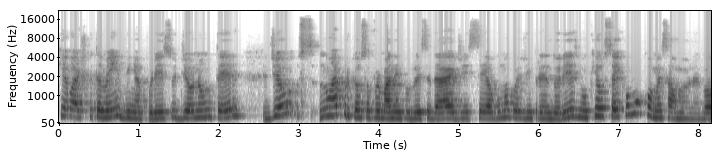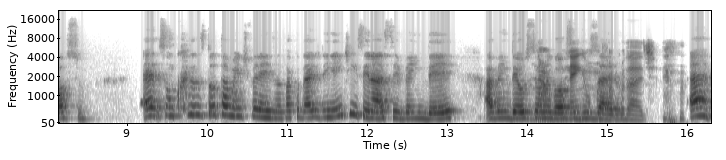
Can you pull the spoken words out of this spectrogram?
que eu acho que também vinha por isso de eu não ter, de eu não é porque eu sou formada em publicidade e sei alguma coisa de empreendedorismo que eu sei como começar o meu negócio. É, são coisas totalmente diferentes. Na faculdade ninguém te ensina a se vender, a vender o seu não, negócio do zero. faculdade. É.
